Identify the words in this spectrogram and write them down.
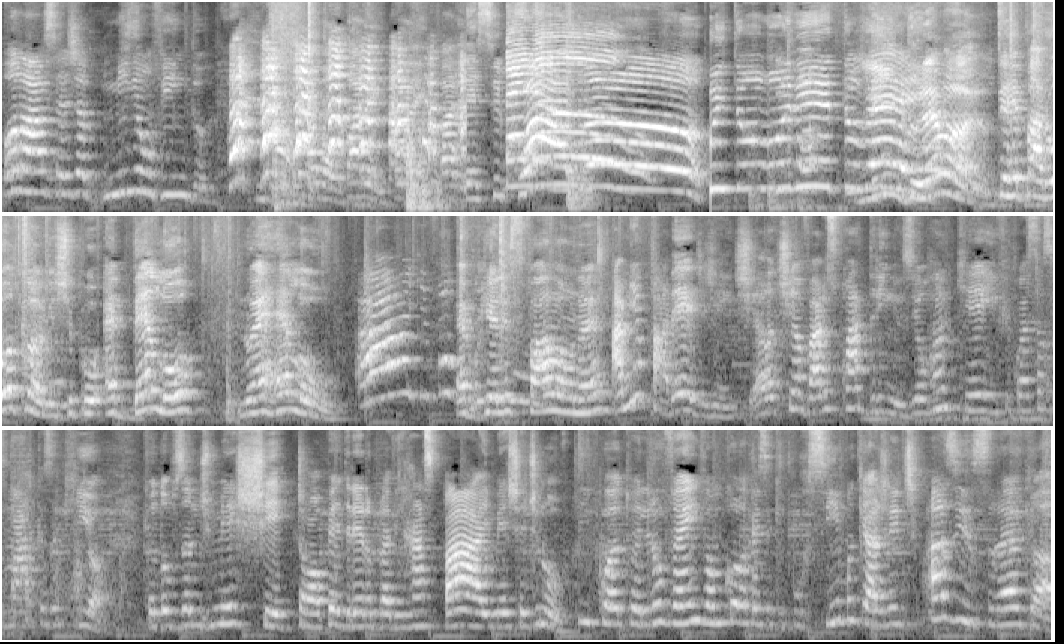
Olá, seja Minion vindo. Não, tá bom, parei, parei, parei. Esse quadro! Muito bonito, velho! Lindo, né, mano? Você reparou, Camis? Tipo, é belo, não é hello. Ai, que fofo. É porque eles falam, né? A minha parede, gente, ela tinha vários quadrinhos. E eu ranquei e ficou essas marcas aqui, ó. Que eu tô precisando de mexer. Chamar o pedreiro pra vir raspar e mexer de novo. Enquanto ele não vem, vamos colocar isso aqui por cima, que a gente faz isso, né? Aqui, ó.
